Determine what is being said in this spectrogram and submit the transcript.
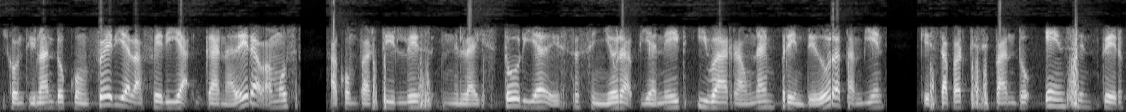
Y continuando con feria, la feria ganadera, vamos a compartirles la historia de esta señora Vianet Ibarra, una emprendedora también que está participando en Center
